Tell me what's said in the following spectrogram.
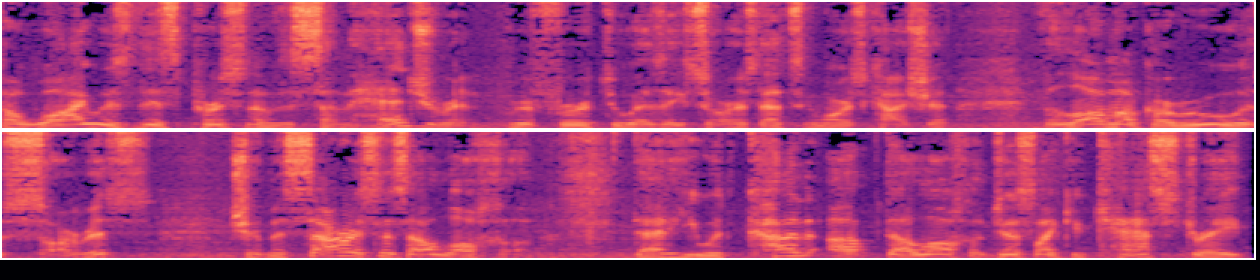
But why was this person of the Sanhedrin referred to as a Saurus? That's Gemara's Kasha. The Lama Karu is Saurus. Shemisaris is alocha, that he would cut up the alocha, just like you castrate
